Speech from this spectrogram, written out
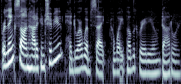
For links on how to contribute, head to our website, hawaiipublicradio.org.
